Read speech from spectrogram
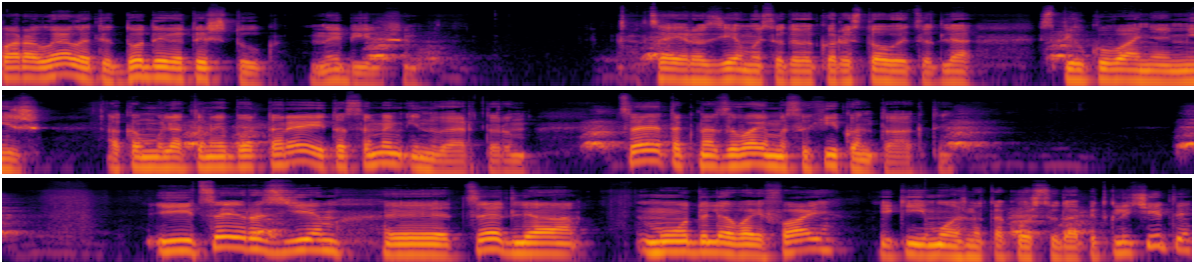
паралелити до 9 штук, не більше. Цей роз'єм сюди використовується для спілкування між акумуляторною батареєю та самим інвертором. Це так називаємо сухі контакти. І цей роз'єм е, це для модуля Wi-Fi, який можна також сюди підключити.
